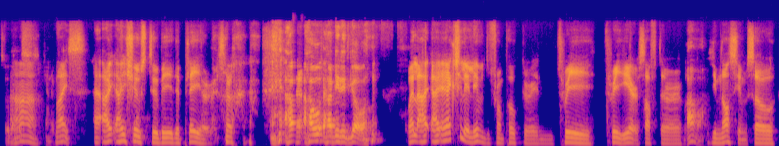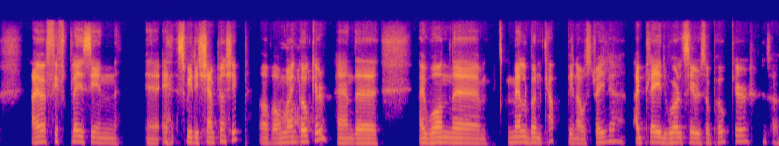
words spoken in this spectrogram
So ah kind of nice. I i chose to be the player so. How, how, how did it go? Well I, I actually lived from poker in three three years after wow. gymnasium. So i have fifth place in uh, swedish championship of online wow. poker and uh, i won um, Melbourne Cup in Australia. I played World Series of Poker, so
